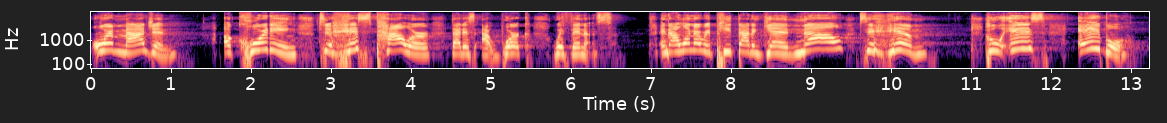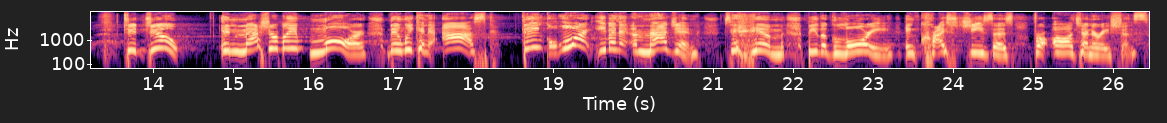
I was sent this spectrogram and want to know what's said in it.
or imagine according to his power that is at work within us. And I want to repeat that again. Now to him who is able to do immeasurably more than we can ask, think, or even imagine. To him be the glory in Christ Jesus for all generations.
